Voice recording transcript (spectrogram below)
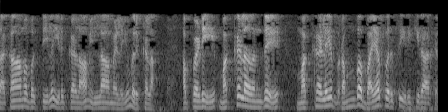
சகாம பக்தியில இருக்கலாம் இல்லாமலேயும் இருக்கலாம். அப்படி மக்களை வந்து மக்களே ரொம்ப பயப்படுத்தி இருக்கிறார்கள்.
